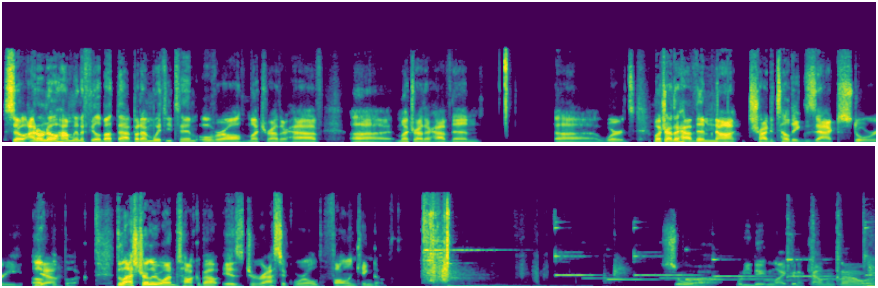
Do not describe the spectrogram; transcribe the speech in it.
So I don't know how I'm gonna feel about that, but I'm with you, Tim. Overall, much rather have uh much rather have them uh words. Much rather have them not try to tell the exact story of Yeah. the book. The last trailer we wanted to talk about is Jurassic World Fallen Kingdom. So, uh, what are you dating like an accountant now or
